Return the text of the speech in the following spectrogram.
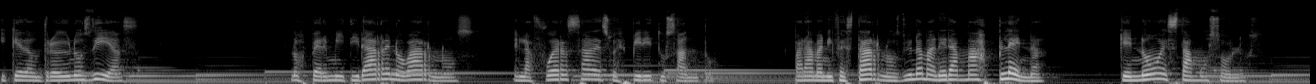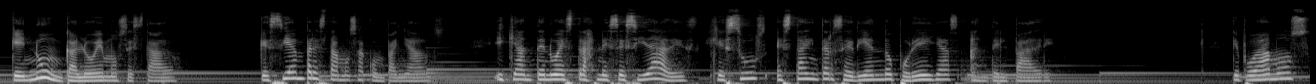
y que dentro de unos días nos permitirá renovarnos en la fuerza de su Espíritu Santo para manifestarnos de una manera más plena que no estamos solos, que nunca lo hemos estado, que siempre estamos acompañados y que ante nuestras necesidades Jesús está intercediendo por ellas ante el Padre. Que podamos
